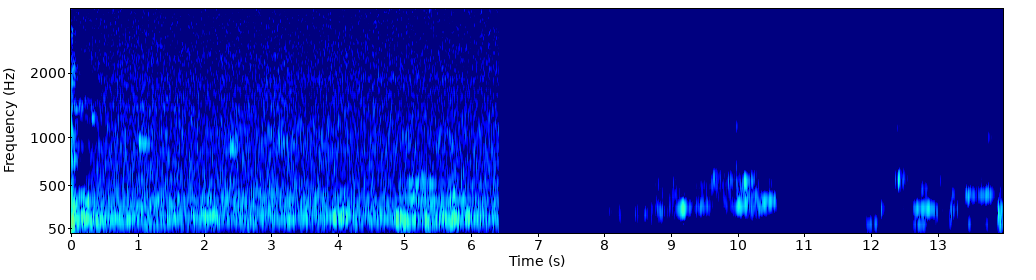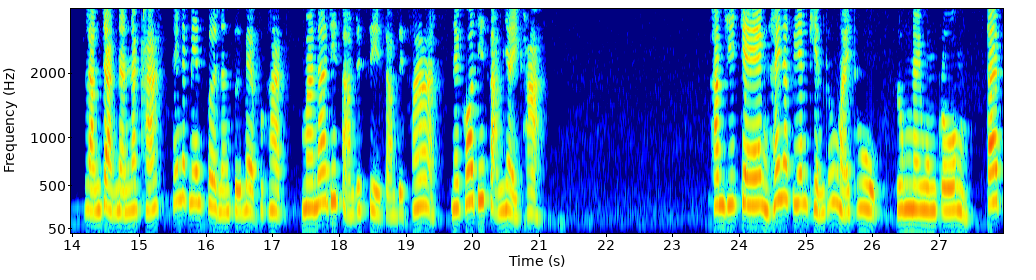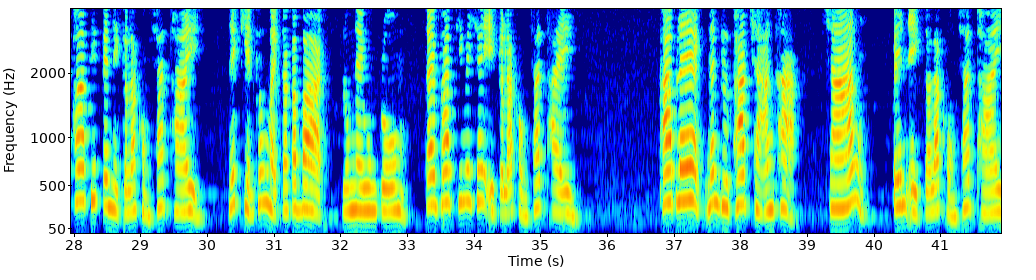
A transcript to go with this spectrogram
หลังจากนั้นนะคะ ให้นักเรียนเปิดหนังสือแบบฝึกหัด มาหน้าที่ 34-35 ในข้อที่ 3 ใหญ่ค่ะคำชี้แจงให้นักเรียนเขียนเครื่องหมายถูก ลงในวงกลม ใต้ภาพที่เป็นเอกลักษณ์ของชาติไทย และเขียนเครื่องหมายกากบาท ลงในวงกลม ใต้ภาพที่ไม่ใช่เอกลักษณ์ของชาติไทย ภาพแรกนั่นคือภาพช้างค่ะ ช้างเป็นเอกลักษณ์ของชาติไทย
